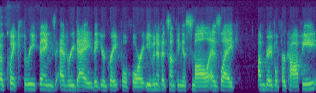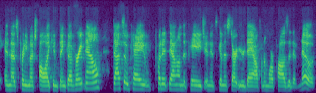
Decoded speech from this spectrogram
a quick three things every day that you're grateful for, even if it's something as small as like, I'm grateful for coffee, and that's pretty much all I can think of right now. That's okay. Put it down on the page, and it's going to start your day off on a more positive note.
